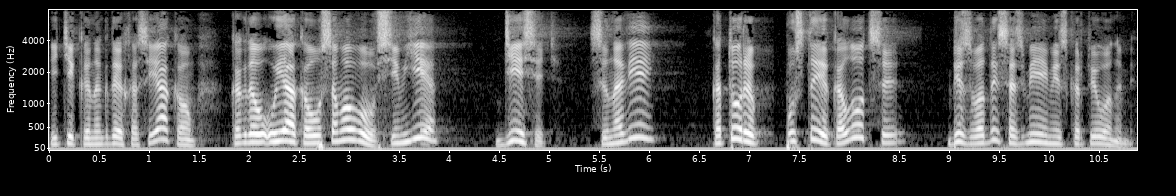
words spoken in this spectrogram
идти к Энагдеха с Яковом, когда у Якова у самого в семье 10 сыновей, которые пустые колодцы без воды со змеями и скорпионами.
